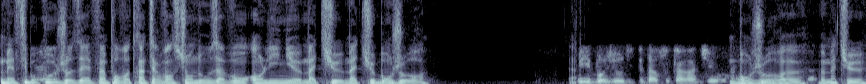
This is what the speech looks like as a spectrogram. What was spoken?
Merci beaucoup Joseph hein, pour votre intervention. Nous avons en ligne Mathieu. Mathieu, bonjour. Oui, bonjour, c'était Africa Radio. Bonjour euh, Mathieu.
